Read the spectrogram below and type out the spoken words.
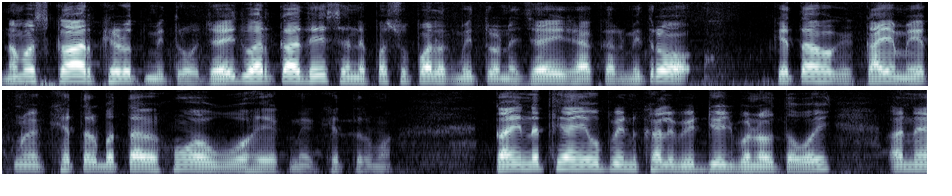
નમસ્કાર ખેડૂત મિત્રો. જય દ્વારકાધીશ અને પશુપાલક મિત્રોને જય ઠાકર મિત્રો, કહેતા હો કે કાયમ એકનું એક ખેતર બતાવે, શું આવવું હોય એકને એક ખેતરમાં? કાંઈ નથી, અહીં ઊભીને ખાલી વીડિયો જ બનાવતા હોય અને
